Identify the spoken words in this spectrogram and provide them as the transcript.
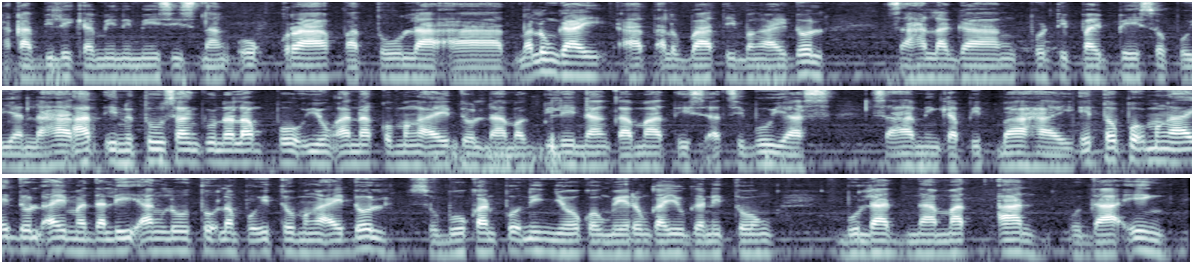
Nakabili kami ni Mrs. ng okra, patula at malunggay at alugbati mga idol sa halagang 45 peso po yan lahat. At inutusan ko na lang po yung anak ko mga idol na magbili ng kamatis at sibuyas sa aming kapitbahay. Ito po mga idol ay madali ang luto lang po ito mga idol. Subukan po ninyo kung meron kayo ganitong bulad na matan o daing.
